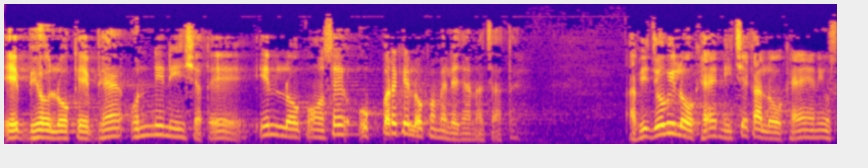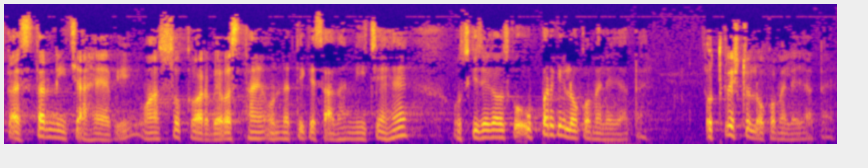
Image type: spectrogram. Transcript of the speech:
एभ्यो लोकेभ्य उन्नीशते इन लोकों से ऊपर के लोकों में ले जाना चाहता है। अभी जो भी लोक है, नीचे का लोक है, यानी उसका स्तर नीचा है अभी, वहाँ सुख और व्यवस्थाएँ, उन्नति के साधन नीचे हैं, उसकी जगह उसको ऊपर के लोकों में ले जाता है। उत्कृष्ट लोकों में ले जाता है।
